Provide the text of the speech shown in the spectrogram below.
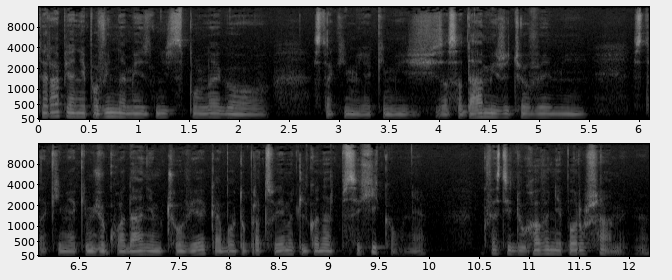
terapia nie powinna mieć nic wspólnego z takimi jakimiś zasadami życiowymi, z takim jakimś układaniem człowieka, bo tu pracujemy tylko nad psychiką, nie? kwestii duchowe nie poruszamy. Nie?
